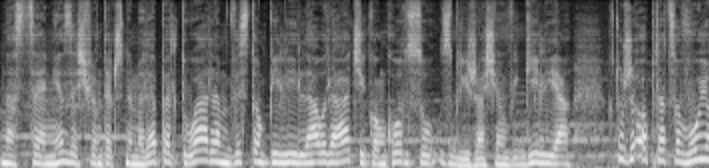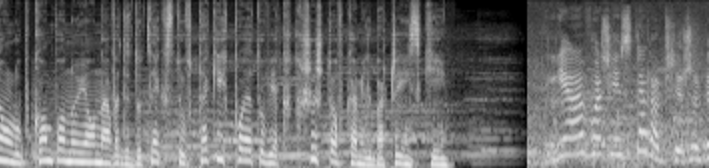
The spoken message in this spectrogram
Na scenie ze świątecznym repertuarem wystąpili laureaci konkursu Zbliża się Wigilia, którzy opracowują lub komponują nawet do tekstów takich poetów jak Krzysztof Kamil Baczyński. Ja właśnie staram się, żeby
